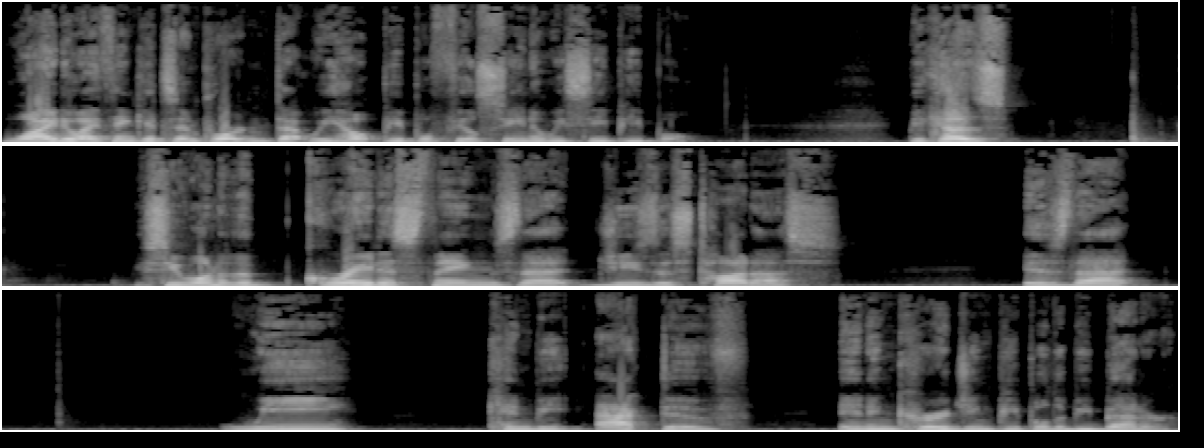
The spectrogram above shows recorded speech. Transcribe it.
Why do I think it's important that we help people feel seen and we see people? Because you see, one of the greatest things that Jesus taught us is that we can be active in encouraging people to be better.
